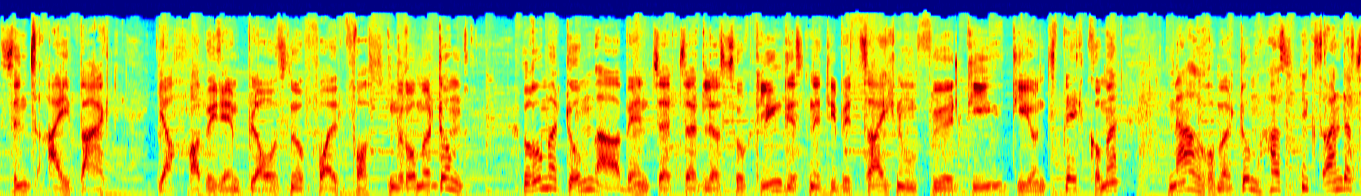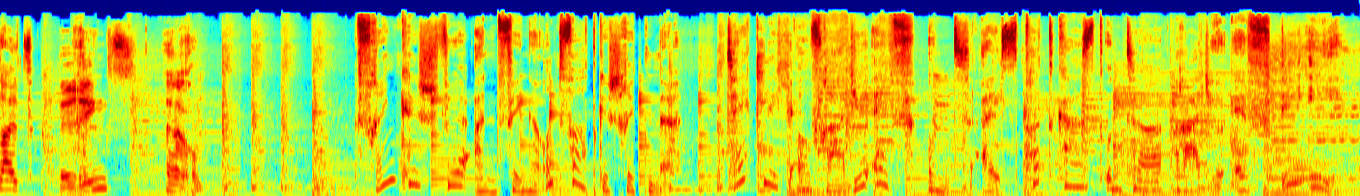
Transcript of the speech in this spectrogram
sind's Eibarkt. Ja, hab ich den bloß nur Vollpfosten rummerdumm. Rummerdumm, jetzt so klingt, ist nicht die Bezeichnung für die, die uns blöd kommen. Na, rummerdumm hast nix anderes als ringsherum. Fränkisch für Anfänger und Fortgeschrittene. Täglich auf Radio F und als Podcast unter radiof.de.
